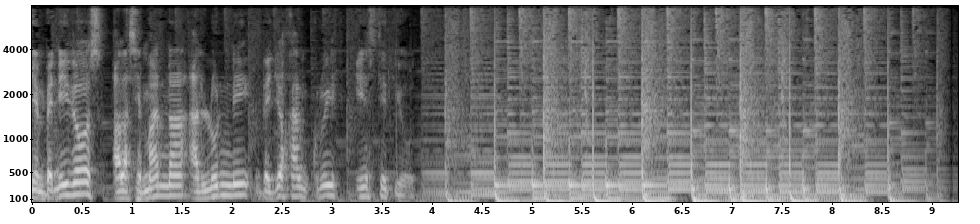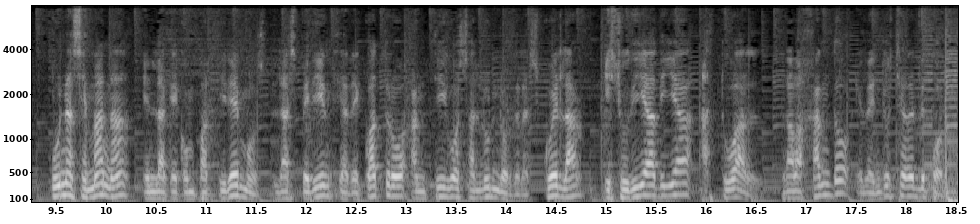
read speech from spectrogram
Bienvenidos a la semana alumni de Johan Cruyff Institute. Una semana en la que compartiremos la experiencia de cuatro antiguos alumnos de la escuela y su día a día actual, trabajando en la industria del deporte.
